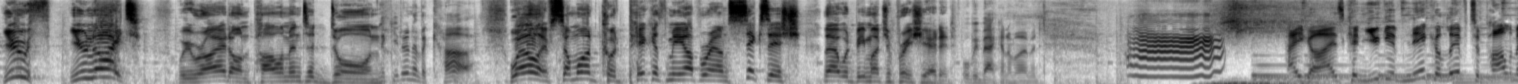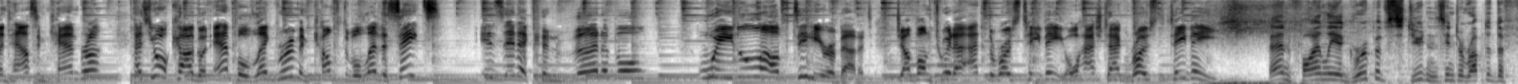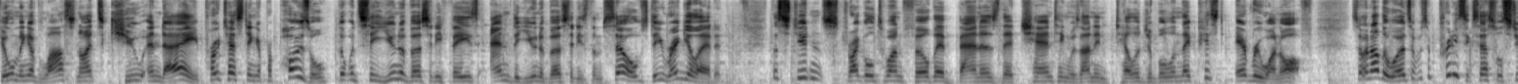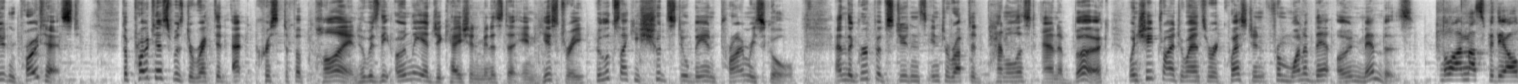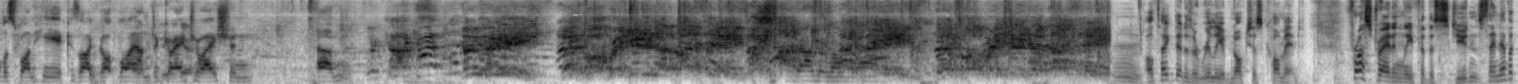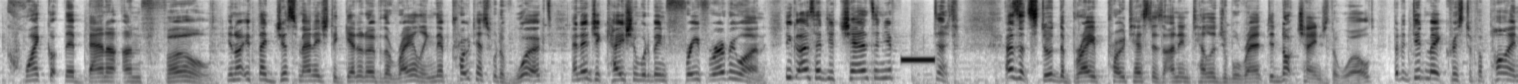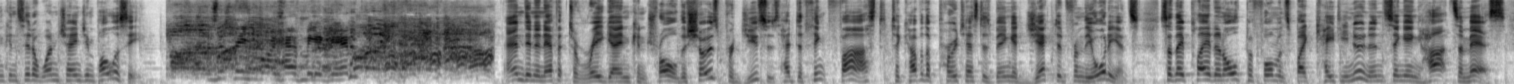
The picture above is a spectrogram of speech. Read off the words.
Youth, unite! We ride on Parliament at dawn. Nich, you don't have a car. Well, if someone could picketh me up around six ish, that would be much appreciated. We'll be back in a moment. Hey guys, can you give Nich a lift to Parliament House in Canberra? Has your car got ample legroom and comfortable leather seats? Is it a convertible? We'd love to hear about it. Jump on Twitter at the Roast TV or hashtag Roast TV. And finally, a group of students interrupted the filming of last night's Q&A, protesting a proposal that would see university fees and the universities themselves deregulated. The students struggled to unfurl their banners, their chanting was unintelligible, and they pissed everyone off. So in other words, it was a pretty successful student protest. The protest was directed at Christopher Pyne, who is the only education minister in history who looks like he should still be in primary school. And the group of students interrupted panellist Anna Burke when she tried to answer a question from one of their own members. Well, I must be the oldest one here because I got my undergraduation. Um, around the wrong way. I'll take that as a really obnoxious comment. Frustratingly for the students, they never quite got their banner unfurled. You know, if they'd just managed to get it over the railing, their protest would have worked and education would have been free for everyone. You guys had your chance and you f***ed it. As it stood, the brave protesters' unintelligible rant did not change the world, but it did make Christopher Pyne consider one change in policy. Does this mean you won't have me again? And in an effort to regain control, the show's producers had to think fast to cover the protesters being ejected from the audience. So they played an old performance by Katie Noonan singing Heart's a Mess.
